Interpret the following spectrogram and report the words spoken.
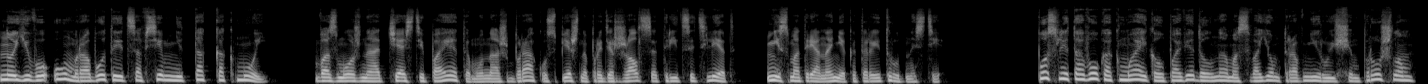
но его ум работает совсем не так, как мой. Возможно, отчасти поэтому наш брак успешно продержался 30 лет, несмотря на некоторые трудности. После того, как Майкл поведал нам о своем травмирующем прошлом,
